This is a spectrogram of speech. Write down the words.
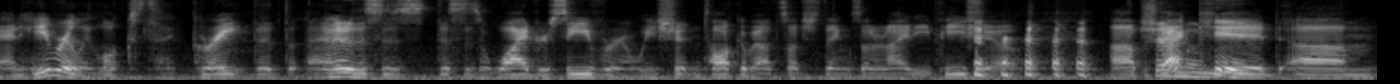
and he really looks great. That I know this is this is a wide receiver, and we shouldn't talk about such things on an IDP show. uh, but that kid, um,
